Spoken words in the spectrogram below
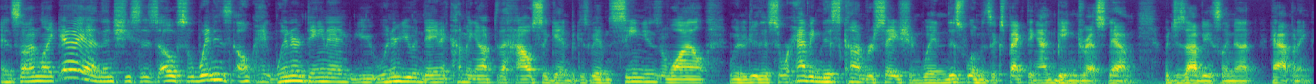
And so I'm like, yeah, yeah. And then she says, oh, so when is okay? When are Dana and you? When are you and Dana coming out to the house again? Because we haven't seen you in a while. We're going to do this. So we're having this conversation when this woman's expecting I'm being dressed down, which is obviously not happening.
